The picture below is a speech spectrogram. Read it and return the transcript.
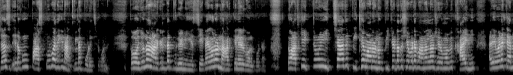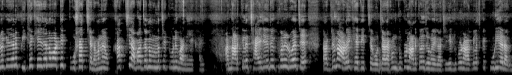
জাস্ট এরকম পাস করব দেখি নারকেলটা পড়েছে ওখানে। তো ওই জন্য নারকেলটা তুলে নিয়ে এসেছি। এটাই হলো নারকেলের গল্পটা। তো আজকে একটু ইচ্ছা আছে পিঠে বানানো পিঠেটা তো সেবারে বানালাম, সেরকমভাবে খাইনি। আর এবারে কেন কি জানি পিঠে খেয়ে যেন আমার ঠিক পোষাচ্ছে না। মানে খাচ্ছি, আবার যেন মনে হচ্ছে একটুখানি বানিয়ে খাই। আর নারকেলের ছাই যেহেতু একটুখানি রয়েছে, তার জন্য আরোই খেতে ইচ্ছে করছে। আর এখন দুটো নারকেল জমে গেছে। এই দুটো নারকেল আজকে কুড়িয়ে রাখব।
